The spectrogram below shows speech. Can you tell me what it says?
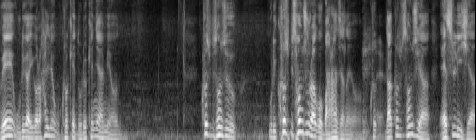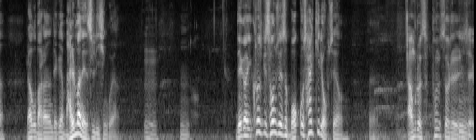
왜 우리가 이걸 하려고 그렇게 노력했냐 하면 크로스핏 선수 우리 크로스핏 선수라고 말하잖아요. 크로, 네. 나 크로스핏 선수야, athlete이야라고 말하는데 그냥 말만 애슬릿인 거야. 음. 내가 이 크로스핏 선수에서 먹고 살 길이 없어요. 아무런 스폰서를 이제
